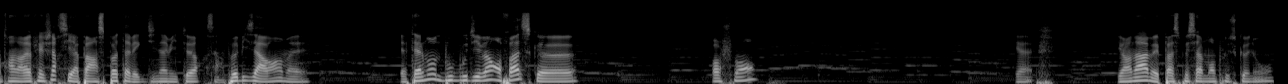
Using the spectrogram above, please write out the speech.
En train de réfléchir s'il n'y a pas un spot avec dynamiteur. C'est un peu bizarre, hein, mais... Il y a tellement de boubou divin en face que... Franchement... Il y, en a, mais pas spécialement plus que nous.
